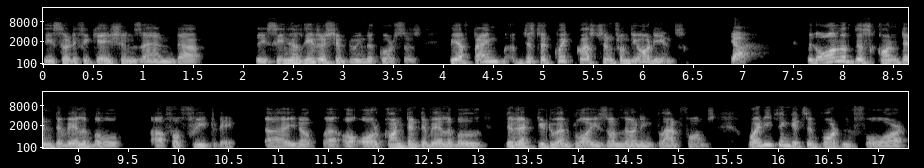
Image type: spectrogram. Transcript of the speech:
these certifications and uh, the senior leadership doing the courses. We have time just a quick question from the audience. Yeah. With all of this content available uh, for free today uh, you know, uh, or, or, content available directly to employees on learning platforms. Why do you think it's important for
